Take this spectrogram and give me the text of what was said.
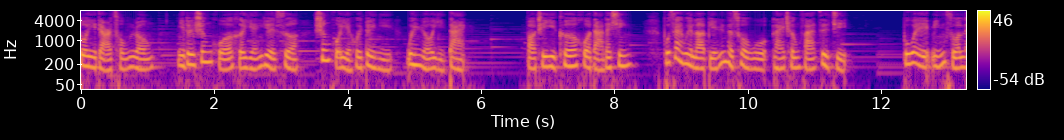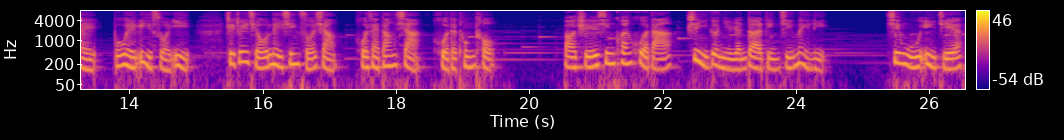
多一点从容。你对生活和颜悦色，生活也会对你温柔以待。保持一颗豁达的心。不再为了别人的错误来惩罚自己，不为名所累，不为利所役，只追求内心所想，活在当下，活得通透。保持心宽豁达是一个女人的顶级魅力。心无郁结，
